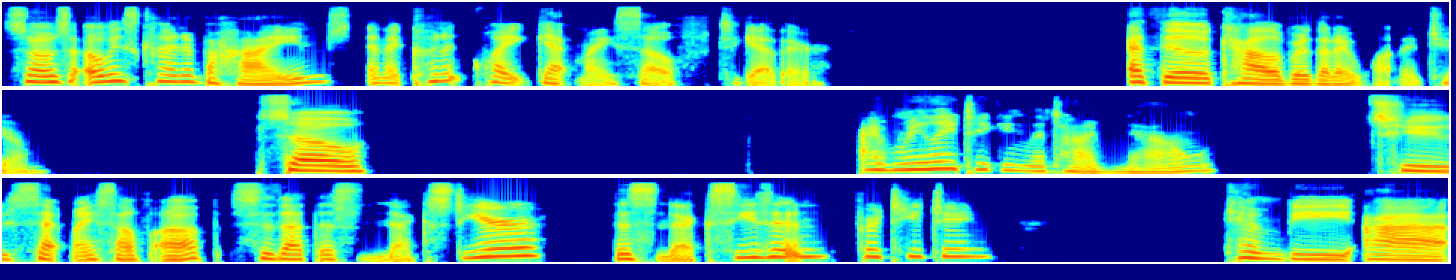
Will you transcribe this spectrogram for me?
So I was always kind of behind and I couldn't quite get myself together at the caliber that I wanted to. So I'm really taking the time now to set myself up so that this next year, this next season for teaching can be at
